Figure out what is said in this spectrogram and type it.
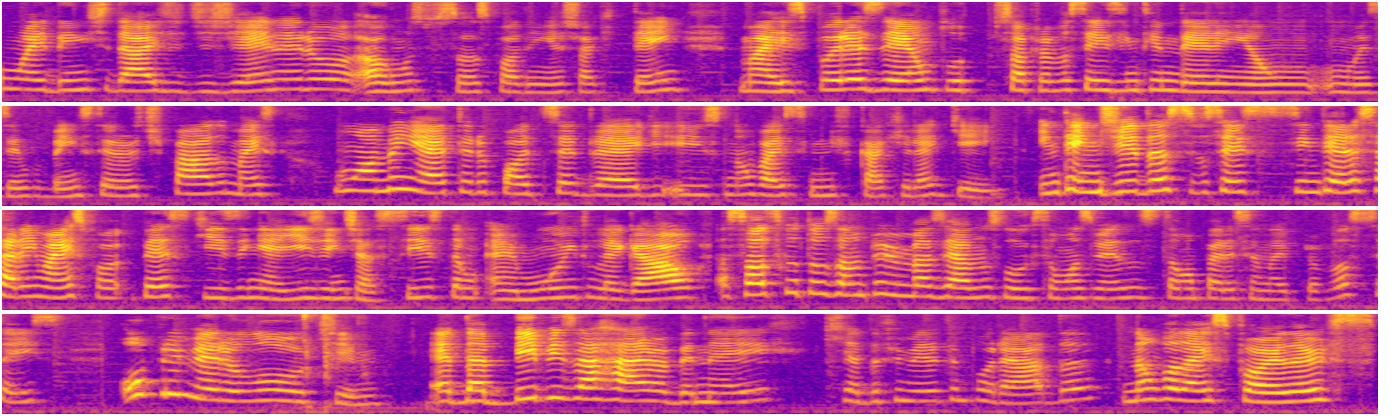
com a identidade de gênero, algumas pessoas podem achar que tem, mas, por exemplo, só para vocês entenderem, é um, um exemplo bem estereotipado, mas um homem hétero pode ser drag e isso não vai significar que ele é gay. Entendida? Se vocês se interessarem mais, pesquisem aí, gente, assistam, é muito legal. As fotos que eu tô usando pra me basear nos looks são as mesmas que estão aparecendo aí pra vocês. O primeiro look é da Bibi Zahara Benet, que é da primeira temporada. Não vou dar spoilers,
